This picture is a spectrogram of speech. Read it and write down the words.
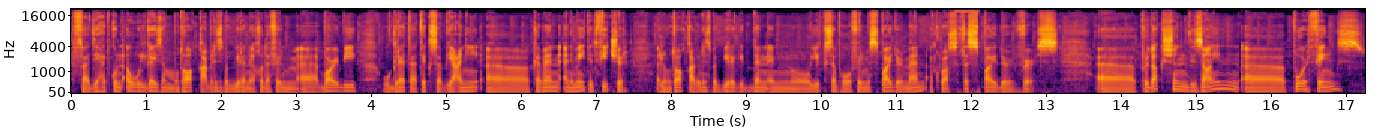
فدي هتكون أول جايزة متوقع بنسبة كبيرة إن ياخدها فيلم باربي وجريتا تكسب. يعني آه كمان animated feature اللي متوقع بنسبة كبيرة جدا إنه يكسب هو فيلم Spider-Man Across the Spider-Verse production design Poor Things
